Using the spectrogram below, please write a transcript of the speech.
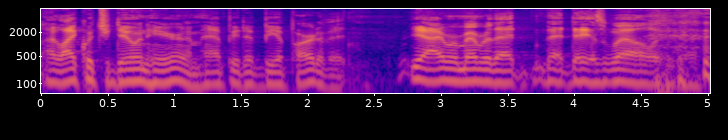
I like what you're doing here, and I'm happy to be a part of it. Yeah, I remember that that day as well. And, uh,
